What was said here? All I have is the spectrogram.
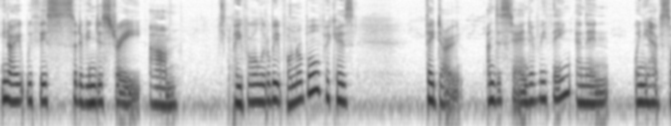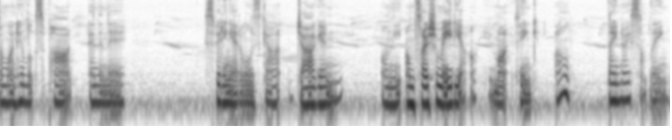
you know, with this sort of industry, um, people are a little bit vulnerable because they don't understand everything. And then when you have someone who looks apart and then they're spitting out all this gar- jargon on the on social media, you might think, oh, they know something.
